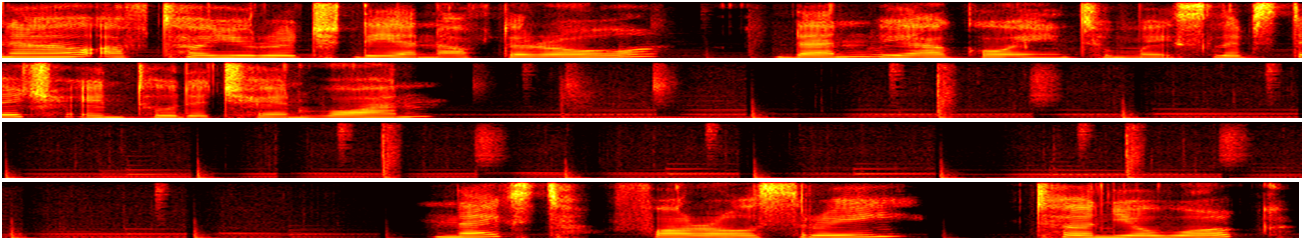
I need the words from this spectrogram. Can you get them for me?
Now after you reach the end of the row, then we are going to make slip stitch into the chain 1. Next, for row 3, turn your work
